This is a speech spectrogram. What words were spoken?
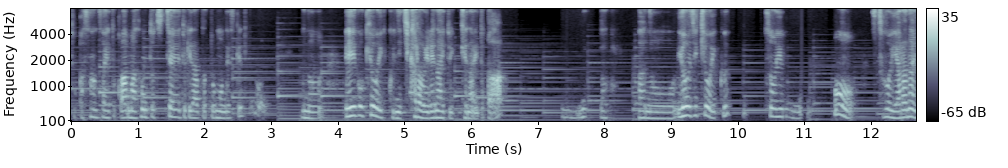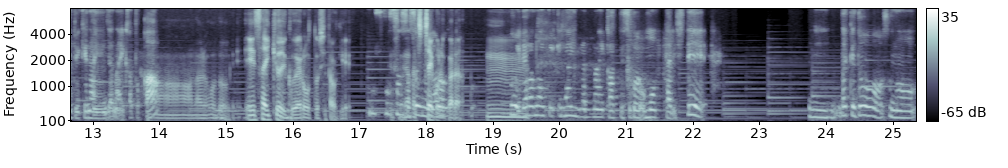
とか3歳とかまあほんとちっちゃい時だったと思うんですけどあの英語教育に力を入れないといけないとか、うん、あの幼児教育？そういうのをすごいやらないといけないんじゃないかとか。ああ、なるほど。英才教育をやろうとしてたわけちっちゃい頃から。うそう。やらないといけないんじゃないかってすごい思ったりして、うん、だけどその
